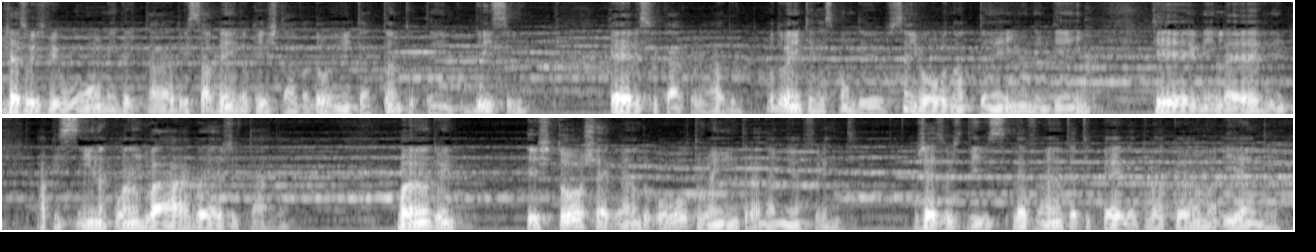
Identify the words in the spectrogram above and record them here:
Jesus viu o homem deitado e, sabendo que estava doente há tanto tempo, disse-lhe: Queres ficar curado? O doente respondeu: Senhor, não tenho ninguém que me leve à piscina quando a água é agitada. Quando estou chegando, outro entra na minha frente. Jesus disse: Levanta-te, pega a tua cama e anda.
